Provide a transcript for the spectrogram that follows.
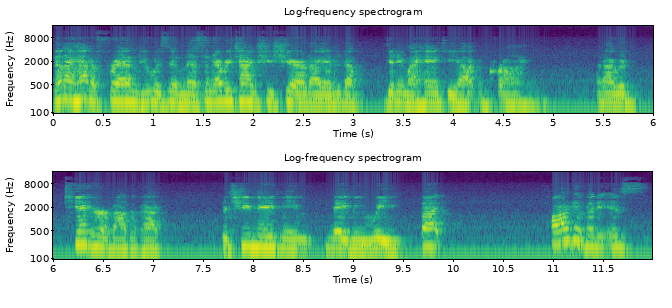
Then I had a friend who was in this, and every time she shared, I ended up getting my hanky out and crying. And I would kid her about the fact that she made me made me weep. But part of it is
